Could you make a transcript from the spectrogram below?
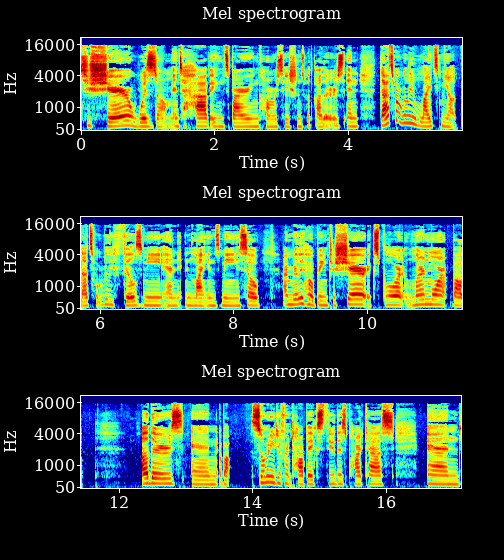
to share wisdom and to have inspiring conversations with others. And that's what really lights me up. That's what really fills me and enlightens me. So I'm really hoping to share, explore, learn more about others and about so many different topics through this podcast. And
